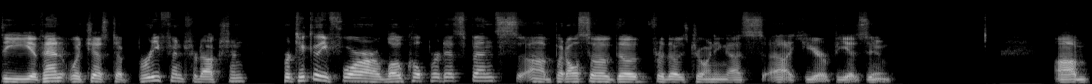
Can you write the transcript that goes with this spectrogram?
the event with just a brief introduction, particularly for our local participants, uh, but also the, for those joining us uh, here via Zoom. Um,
